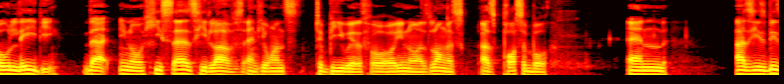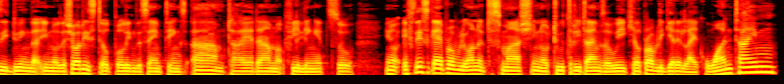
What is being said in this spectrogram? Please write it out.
old lady that, you know, he says he loves and he wants to be with for, you know, as long as as possible. And as he's busy doing that, you know, the shorty's still pulling the same things. Ah, I'm tired, I'm not feeling it. So you know, if this guy probably wanted to smash, you know, two, three times a week, he'll probably get it like one time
